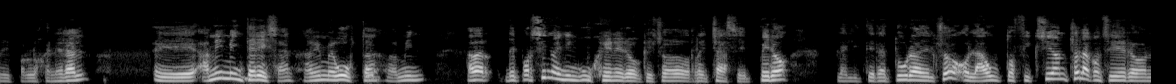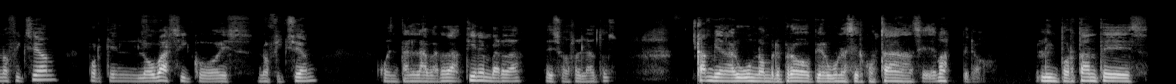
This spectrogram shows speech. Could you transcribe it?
eh, por lo general. Eh, a mí me interesan, a mí me gusta, a mí, a ver, de por sí no hay ningún género que yo rechace, pero la literatura del yo o la autoficción, yo la considero no ficción, porque en lo básico es no ficción, cuentan la verdad, tienen verdad esos relatos cambian algún nombre propio, alguna circunstancia y demás, pero lo importante es,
